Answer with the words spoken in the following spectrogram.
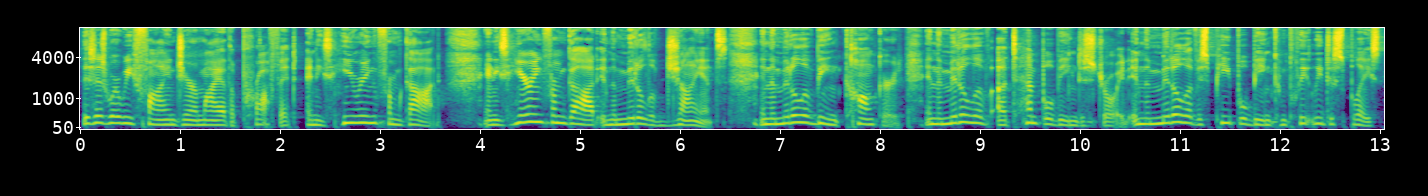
This is where we find Jeremiah the prophet, and he's hearing from God. And he's hearing from God in the middle of giants, in the middle of being conquered, in the middle of a temple being destroyed, in the middle of his people being completely displaced.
